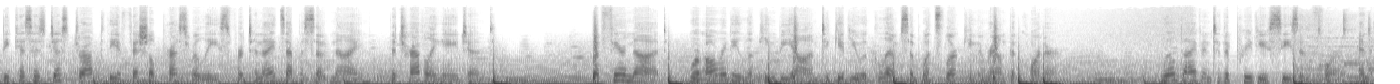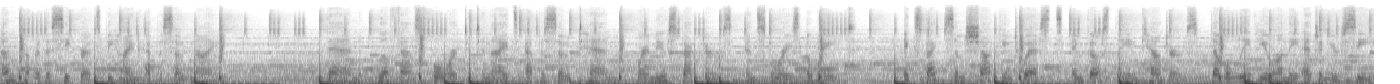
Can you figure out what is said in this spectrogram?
because has just dropped the official press release for tonight's episode 9, The Traveling Agent. But fear not, we're already looking beyond to give you a glimpse of what's lurking around the corner. We'll dive into the preview season 4 and uncover the secrets behind episode 9. We'll fast forward to tonight's episode 10, where new specters and stories await. Expect some shocking twists and ghostly encounters that will leave you on the edge of your seat.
